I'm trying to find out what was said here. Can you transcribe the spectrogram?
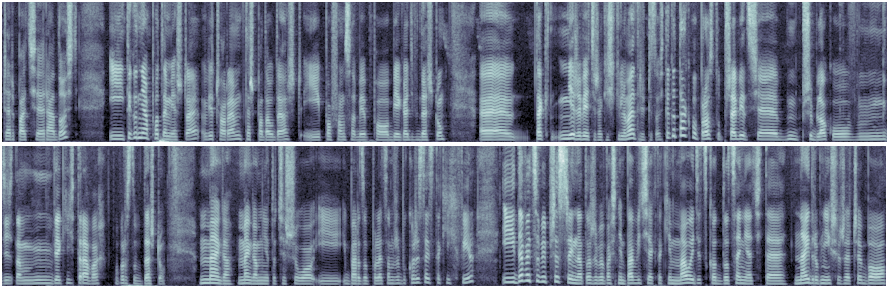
czerpać radość. I tego dnia potem jeszcze, wieczorem, też padał deszcz i poszłam sobie pobiegać w deszczu. E, tak, nie że wiecie, że jakieś kilometry czy coś, tylko tak po prostu przebiec się przy bloku, w, gdzieś tam w jakichś trawach, po prostu w deszczu. Mega, mega mnie to cieszyło i, i bardzo polecam, żeby korzystać z takich chwil i dawać sobie przestrzeń na to, żeby właśnie bawić się jak takie małe dziecko, doceniać te najdrobniejsze rzeczy, bo,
